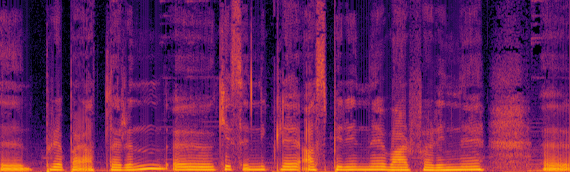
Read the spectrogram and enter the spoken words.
e, preparatların e, kesinlikle aspirinle, varfarinle e,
